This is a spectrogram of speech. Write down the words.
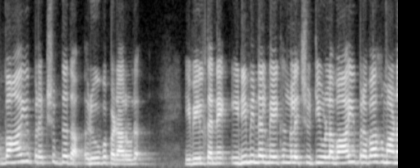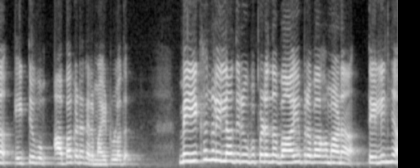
വായു പ്രക്ഷുബ്ധത രൂപപ്പെടാറുണ്ട്. ഇവയിൽ തന്നെ ഇടിമിന്നൽ മേഘങ്ങളെ ചുറ്റിയുള്ള വായു പ്രവാഹമാണ് ഏറ്റവും അപകടകരമായിട്ടുള്ളത്. മേഘങ്ങളില്ലാതെ രൂപപ്പെടുന്ന വായു പ്രവാഹമാണ് തെളിഞ്ഞ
